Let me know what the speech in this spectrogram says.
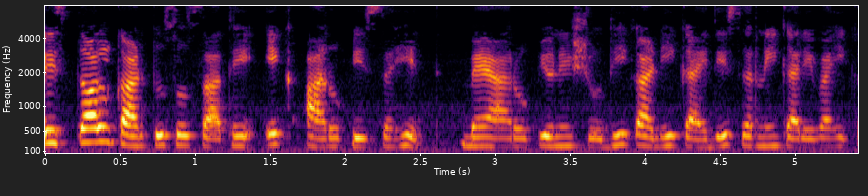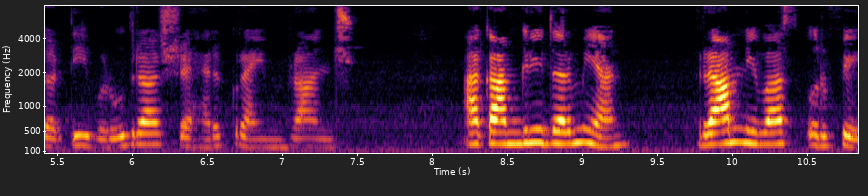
પિસ્તોલ કારતૂસો સાથે એક આરોપી સહિત બે આરોપીઓને શોધી કાઢી કાયદેસરની કાર્યવાહી કરતી વડોદરા શહેર ક્રાઇમ બ્રાન્ચ. આ કામગીરી દરમિયાન રામનિવાસ ઉર્ફે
